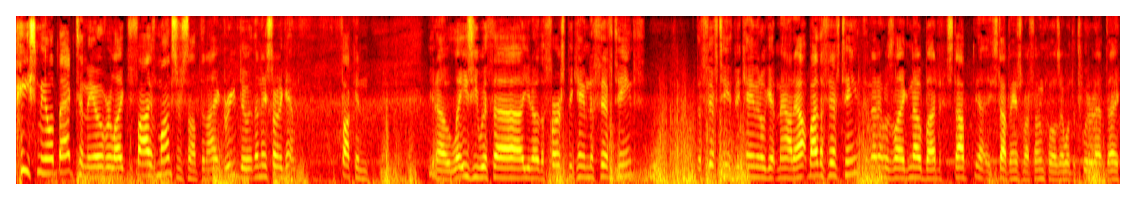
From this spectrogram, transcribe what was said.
piecemeal it back to me over like five months or something. I agreed to it. Then they started getting fucking, you know, lazy with, uh, you know, the first became the 15th the 15th became it'll get mailed out by the 15th and then it was like no bud stop. Yeah he stopped answering my phone calls. I went to twitter that day.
